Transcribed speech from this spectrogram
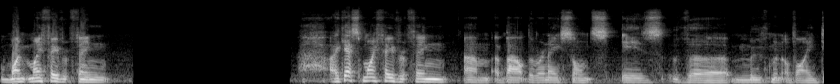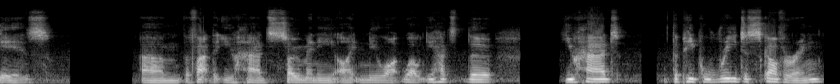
my my favorite thing, I guess, my favorite thing um, about the Renaissance is the movement of ideas. Um, the fact that you had so many I new well, you had the you had the people rediscovering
